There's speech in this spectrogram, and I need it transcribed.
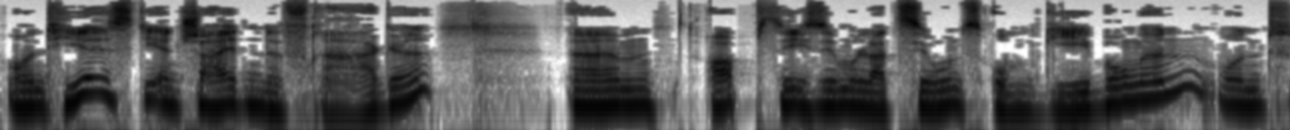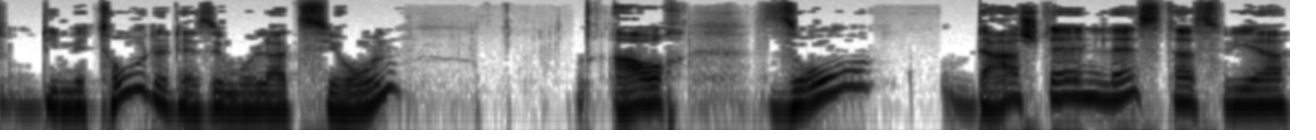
Und hier ist die entscheidende Frage, ähm, ob sich Simulationsumgebungen und die Methode der Simulation auch so darstellen lässt, dass wir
